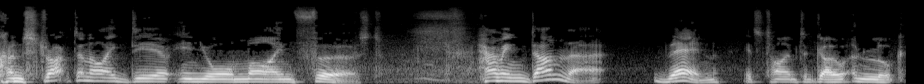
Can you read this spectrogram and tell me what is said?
construct an idea in your mind first. Having done that, then it's time to go and look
